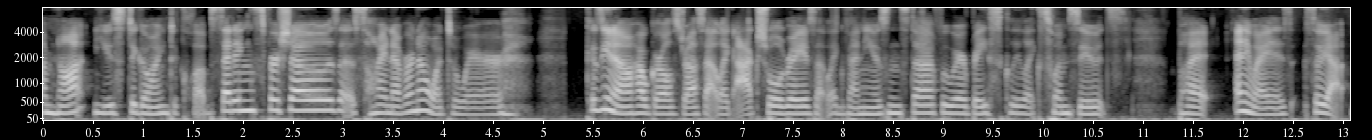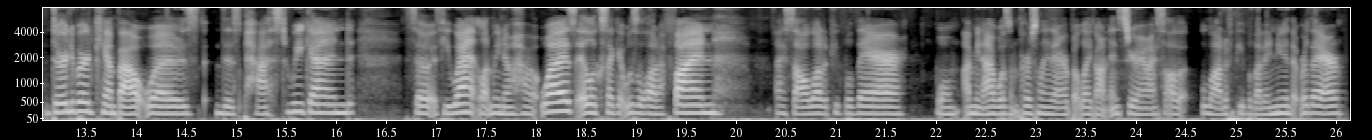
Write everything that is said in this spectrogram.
I'm not used to going to club settings for shows, so I never know what to wear. Because you know how girls dress at like actual raves at like venues and stuff. We wear basically like swimsuits. But, anyways, so yeah, Dirty Bird Campout was this past weekend. So if you went, let me know how it was. It looks like it was a lot of fun. I saw a lot of people there. Well, I mean, I wasn't personally there, but like on Instagram, I saw a lot of people that I knew that were there.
